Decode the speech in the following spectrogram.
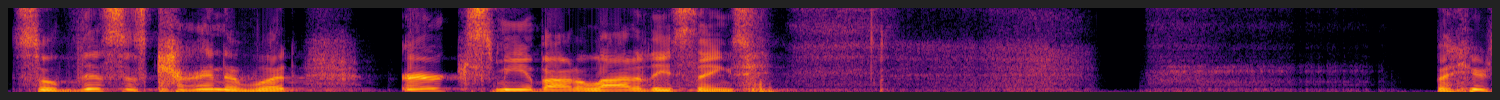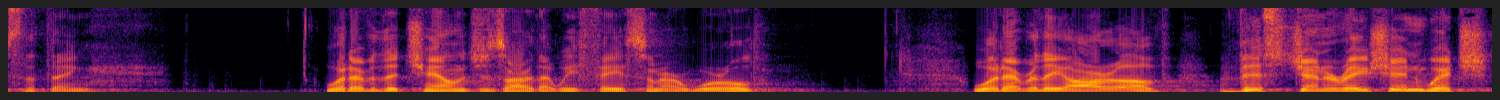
So, this is kind of what irks me about a lot of these things. But here's the thing whatever the challenges are that we face in our world, whatever they are of this generation, which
